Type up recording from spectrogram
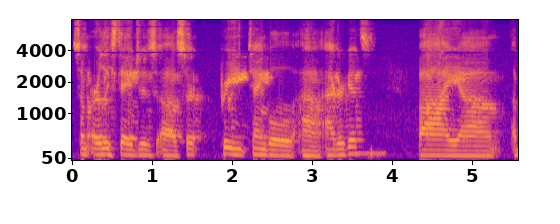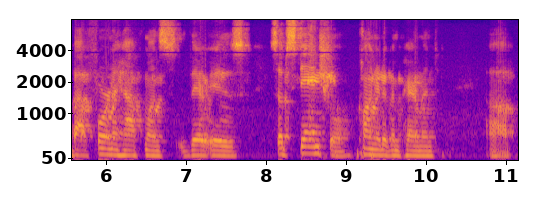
some early stages, uh, pre-tangle uh, aggregates. By um, about four and a half months, there is substantial cognitive impairment. Uh,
